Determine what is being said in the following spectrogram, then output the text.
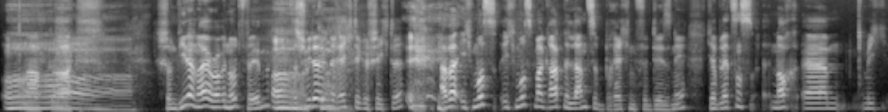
Ach Gott. Schon wieder ein neuer Robin Hood-Film. das ist schon wieder irgendeine rechte Geschichte. Aber ich muss, ich muss mal gerade eine Lanze brechen für Disney. Ich habe letztens noch ähm, mich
